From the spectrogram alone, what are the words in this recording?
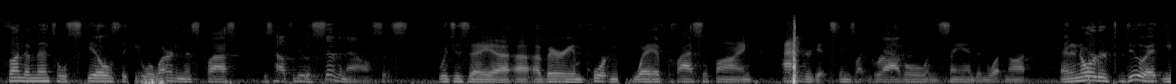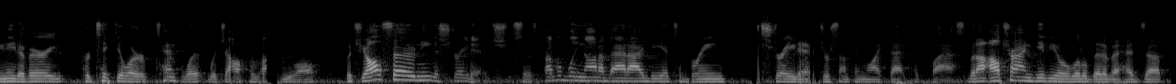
fundamental skills that you will learn in this class is how to do a sieve analysis, which is a, a, a very important way of classifying aggregates, things like gravel and sand and whatnot. And in order to do it, you need a very particular template, which I'll provide you all, but you also need a straight edge. So it's probably not a bad idea to bring a straight edge or something like that to class. But I'll try and give you a little bit of a heads up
